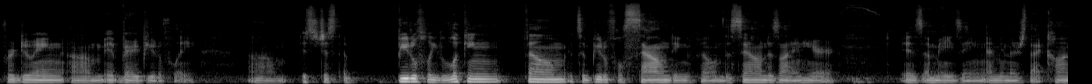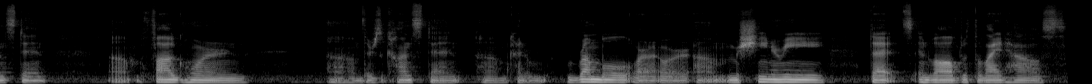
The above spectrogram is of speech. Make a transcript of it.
for doing um, it very beautifully. Um, it's just a beautifully looking film. It's a beautiful sounding film. The sound design here is amazing. I mean, there's that constant um, foghorn. Um, there's a constant um, kind of rumble or, or um, machinery that's involved with the lighthouse.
